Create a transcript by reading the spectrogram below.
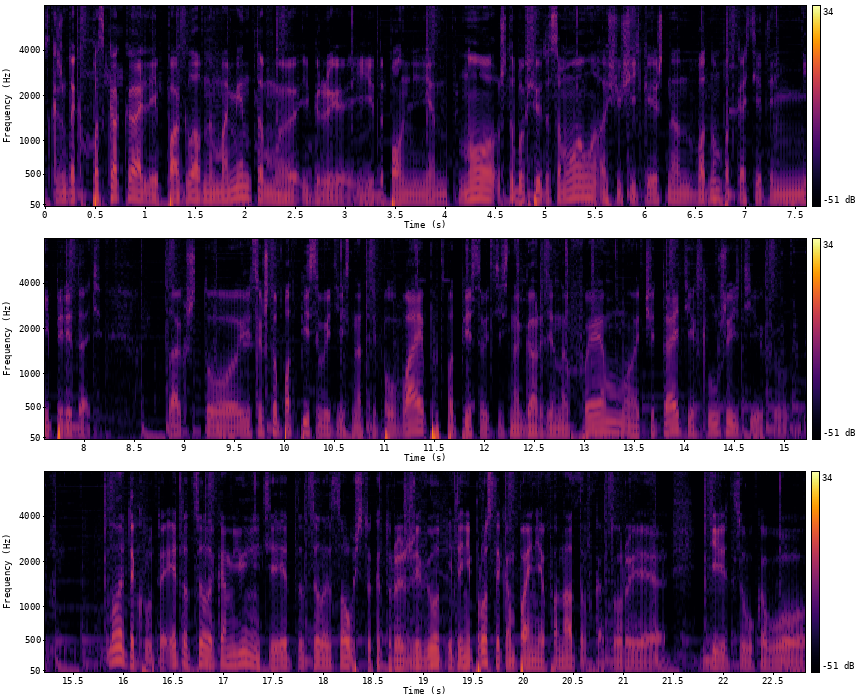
скажем так, поскакали по главным моментам э, игры и дополнения, но чтобы все это самому ощущить, конечно, в одном подкасте это не передать. Так что, если что, подписывайтесь на Triple Vibe, подписывайтесь на Guardian FM, читайте их, слушайте их. Ну, это круто. Это целое комьюнити, это целое сообщество, которое живет. Это не просто компания фанатов, которые делятся у кого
